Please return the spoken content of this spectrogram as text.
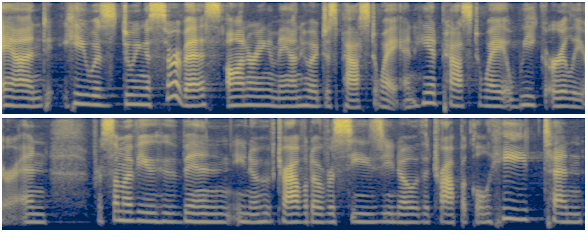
And he was doing a service honoring a man who had just passed away. And he had passed away a week earlier. And for some of you who've been, you know, who've traveled overseas, you know, the tropical heat and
